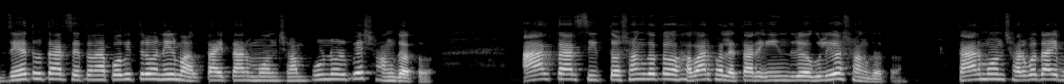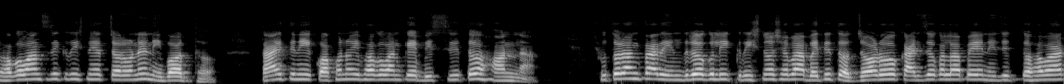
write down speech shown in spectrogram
যেহেতু তার চেতনা পবিত্র নির্মল, তাই তার মন সম্পূর্ণরূপে সংযত। আর তার চিত্ত সংযত হবার ফলে তার ইন্দ্রিয়গুলিও সংযত। তার মন সর্বদাই ভগবান শ্রীকৃষ্ণের চরণে নিবদ্ধ। তাই তিনি কখনোই ভগবানকে বিস্মৃত হন না। সুতরাং তার ইন্দ্রিয়গুলি কৃষ্ণ সেবা ব্যতীত জড় কার্যকলাপে নিযুক্ত হওয়ার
